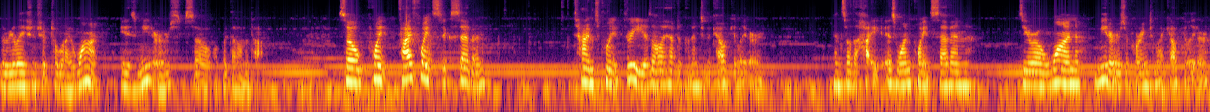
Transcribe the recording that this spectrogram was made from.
the relationship to what I want is meters, so I'll put that on the top. So point 5.67 times 0.3 is all I have to put into the calculator. And so the height is 1.701 meters according to my calculator.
